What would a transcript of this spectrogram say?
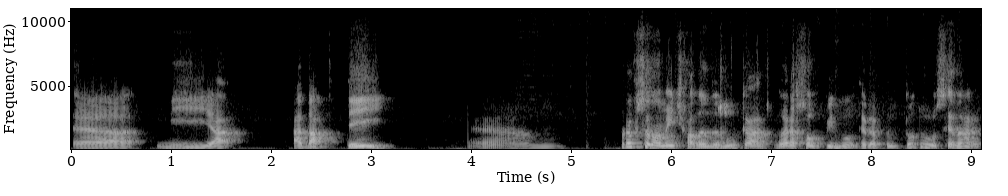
é, me a, adaptei é, profissionalmente falando, eu nunca, não era só o piloto, era todo o cenário.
